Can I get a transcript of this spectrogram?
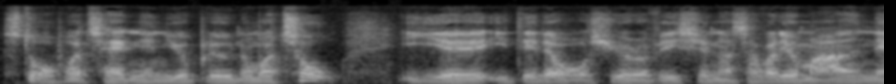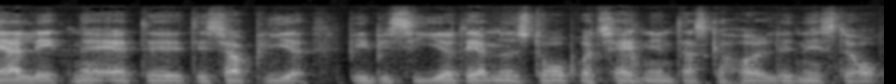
Storbritannien jo blev nummer to i, i dette års Eurovision, og så var det jo meget nærliggende, at det så bliver BBC og dermed Storbritannien, der skal holde det næste år.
